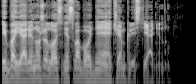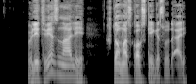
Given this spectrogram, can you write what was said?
и боярину жилось не свободнее, чем крестьянину. В Литве знали, что московский государь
